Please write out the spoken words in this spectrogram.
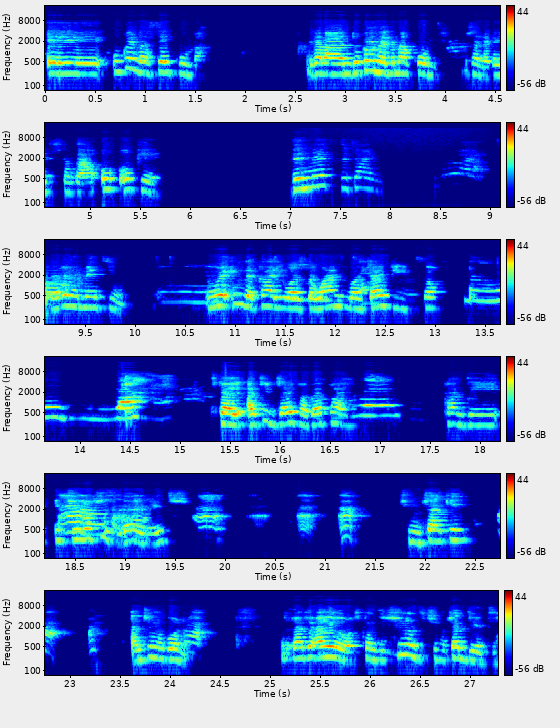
eh, ukuenda sei kumba? Ndikava ndokuenda nemakombi zvandakaita zvikanzi ah, okay. The next time that I met him we were in the car he was the one who was driving himself. Achidhraivha papai kanzi ichinochiziva here ichi chinhu chake handinogona ndikati aiwa chikanzi chinonzi chinhu chadhedhi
